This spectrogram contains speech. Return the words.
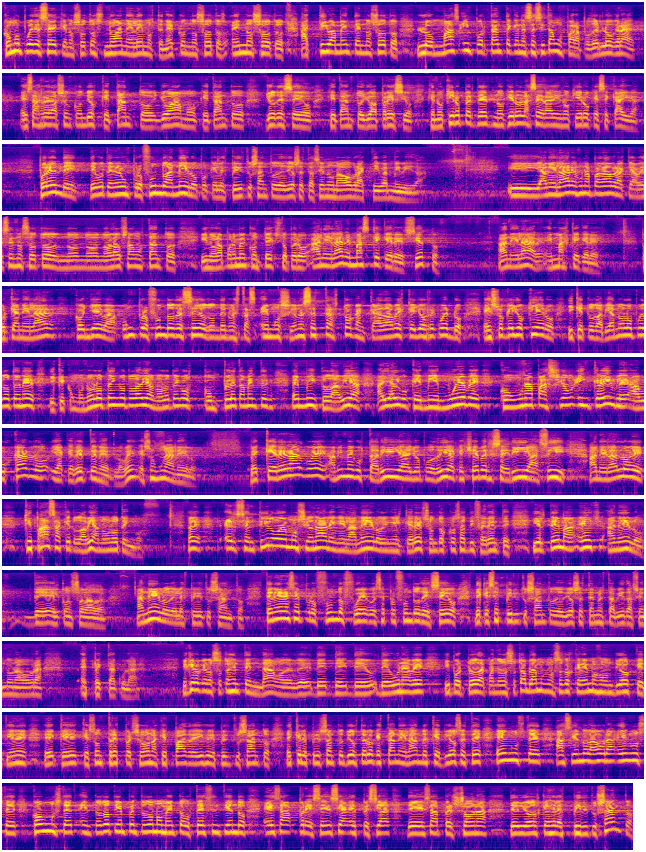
¿Cómo puede ser que nosotros no anhelemos tener con nosotros, en nosotros, activamente en nosotros, lo más importante que necesitamos para poder lograr esa relación con Dios que tanto yo amo, que tanto yo deseo, que tanto yo aprecio, que no quiero perder, no quiero lacerar y no quiero que se caiga? Por ende, debo tener un profundo anhelo porque el Espíritu Santo de Dios está haciendo una obra activa en mi vida. Y anhelar es una palabra que a veces nosotros no, no, la usamos tanto y no la ponemos en contexto, pero anhelar es más que querer, ¿cierto? Anhelar es más que querer. Porque anhelar conlleva un profundo deseo donde nuestras emociones se trastocan cada vez que yo recuerdo eso que yo quiero y que todavía no lo puedo tener y que como no lo tengo todavía, no lo tengo completamente en mí, todavía hay algo que me mueve con una pasión increíble a buscarlo y a querer tenerlo. ¿Ves? Eso es un anhelo. Querer algo es, a mí me gustaría, yo podría, qué chévere sería así. Anhelarlo es, ¿qué pasa que todavía no lo tengo? Entonces, el sentido emocional en el anhelo, en el querer, son dos cosas diferentes. Y el tema es anhelo del consolador, anhelo del Espíritu Santo. Tener ese profundo fuego, ese profundo deseo de que ese Espíritu Santo de Dios esté en nuestra vida haciendo una obra espectacular. Yo quiero que nosotros entendamos de, una vez y por todas, cuando nosotros hablamos, nosotros creemos un Dios que tiene, eh, que, que, son tres personas, que es Padre, Hijo y Espíritu Santo. Es que el Espíritu Santo es Dios. Usted lo que está anhelando es que Dios esté en usted, haciendo la obra en usted, con usted, en todo tiempo, en todo momento, usted sintiendo esa presencia especial de esa persona de Dios que es el Espíritu Santo.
